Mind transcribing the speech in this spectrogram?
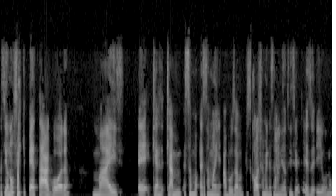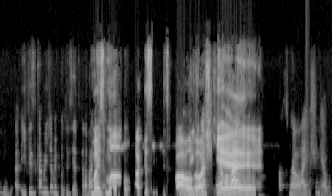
Assim, eu não sei que pé tá agora, mas é, que, a- que a- essa, essa mãe abusava psicologicamente dessa menina, eu tenho certeza. E eu não. E fisicamente também, porque eu tenho certeza que ela bateu. Mas, nela. mano, a questão principal, eu acho que lá, é. Chinela lá é chinela.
